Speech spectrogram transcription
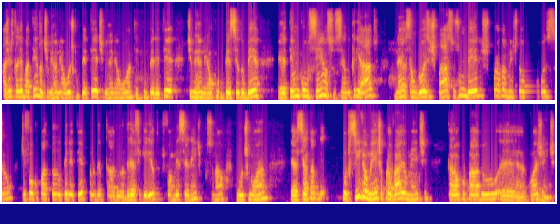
A gente está debatendo, eu tive reunião hoje com o PT, tive reunião ontem com o PDT, tive reunião com o PCdoB. É, tem um consenso sendo criado né, são dois espaços, um deles provavelmente da oposição, que foi ocupado pelo PDT, pelo deputado André Figueiredo, de forma excelente, por sinal, no último ano. É, certa, possivelmente, provavelmente, estará ocupado é, com a gente.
